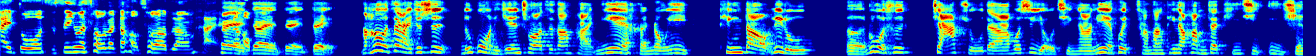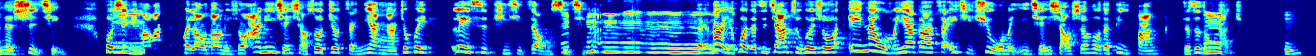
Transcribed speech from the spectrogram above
太多，只是因为抽到刚好抽到这张牌。对对对对，然后再来就是，如果你今天抽到这张牌，你也很容易听到，例如呃，如果是。家族的啊，或是友情啊，你也会常常听到他们在提起以前的事情，或是你妈妈会唠叨你说啊，你以前小时候就怎样啊，就会类似提起这种事情啊。嗯嗯嗯嗯对，那也或者是家族会说，哎，那我们要不要在一起去我们以前小时候的地方的这种感觉？嗯，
